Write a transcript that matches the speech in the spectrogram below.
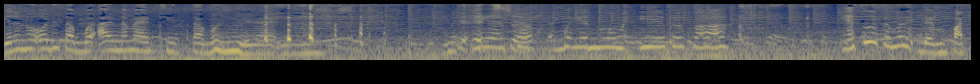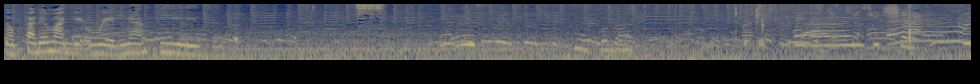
You don't know all this about all of my teeth about me right now. my ear extra. pepper, but you know my ear pepper. You see some lip them fat up because they might get red. Me I feel it. Yeah, this. Hey guys, we chatting. Hmm, we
